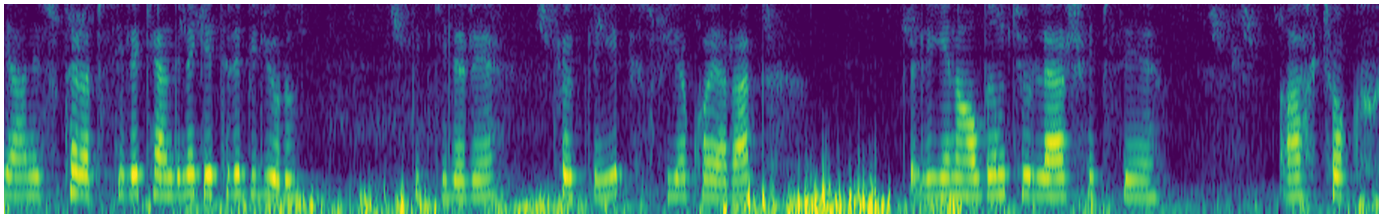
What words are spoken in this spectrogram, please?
yani su terapisiyle kendine getirebiliyoruz bitkileri kökleyip suya koyarak böyle yeni aldığım türler hepsi ah çok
